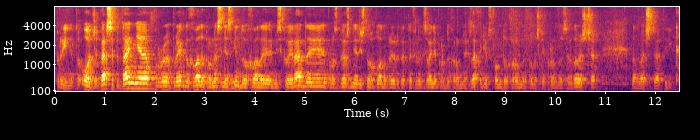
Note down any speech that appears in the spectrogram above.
Прийнято. Отже, перше питання про проєкт ухвали про внесення змін до ухвали міської ради про затвердження річного плану пріоритетного фінансування природоохоронних заходів з фонду охорони колишнього природного середовища на 24 рік.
